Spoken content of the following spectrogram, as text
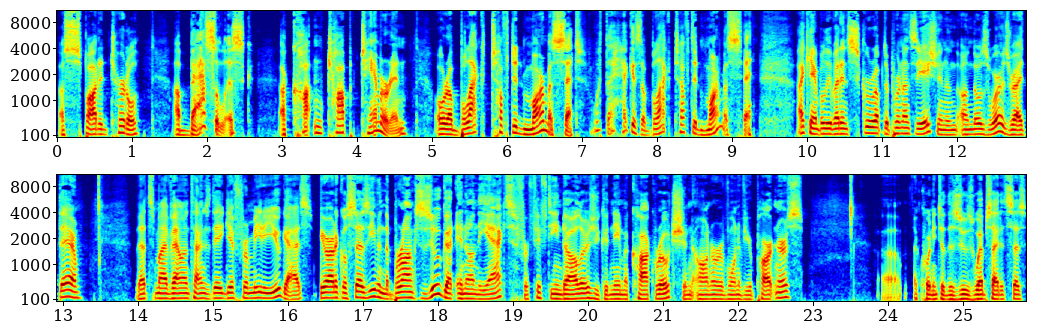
a spotted turtle, a basilisk, a cotton top tamarin, or a black tufted marmoset. What the heck is a black tufted marmoset? I can't believe I didn't screw up the pronunciation on, those words right there. That's my Valentine's Day gift from me to you guys. The article says even the Bronx Zoo got in on the act. For $15, you could name a cockroach in honor of one of your partners. Uh, according to the zoo's website, it says,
